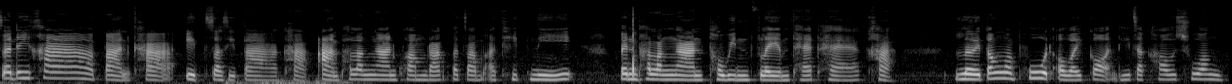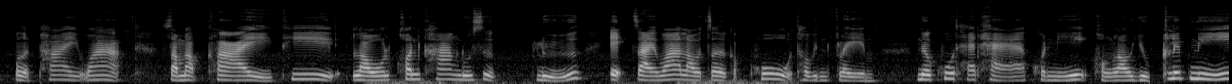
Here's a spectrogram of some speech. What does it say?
สวัสดีค่ะ ป่านค่ะ อิดสสิตาค่ะ อ่านพลังงานความรักประจำอาทิตย์นี้ เป็นพลังงานทวินเฟลมแท้ๆค่ะ เลยต้องมาพูดเอาไว้ก่อนที่จะเข้าช่วงเปิดไพ่ว่าสำหรับใครที่เราค่อนข้างรู้สึก หรือเอะใจว่าเราเจอกับคู่ทวินเฟลมเนื้อคู่แท้ๆ คนนี้ของเราอยู่คลิปนี้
